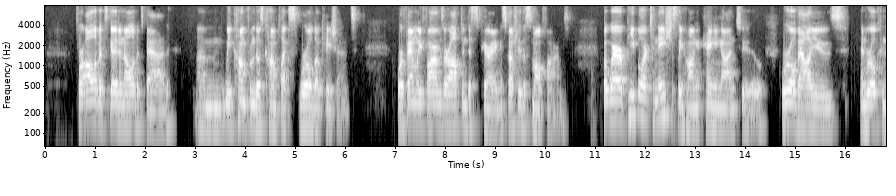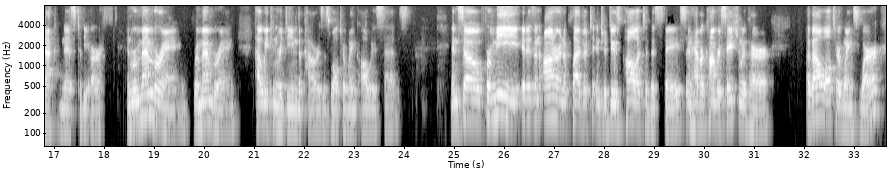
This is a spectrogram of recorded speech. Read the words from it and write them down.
For all of its good and all of its bad, um, we come from those complex rural locations where family farms are often disappearing, especially the small farms, but where people are tenaciously hung, hanging on to rural values and rural connectedness to the earth and remembering, remembering how we can redeem the powers, as Walter Wink always says. And so for me, it is an honor and a pleasure to introduce Paula to this space and have a conversation with her about Walter Wink's work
